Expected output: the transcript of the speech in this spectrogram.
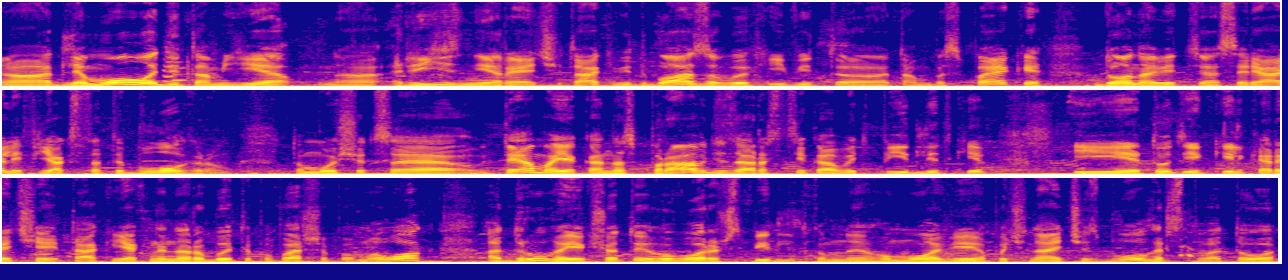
е, для молоді там є е, різні речі, так від базових і від е, там безпеки до навіть серіалів, як стати блогером, тому що це тема, яка насправді зараз цікавить підлітків, і тут є кілька речей, так як не наробити, по перше, помилок. А друге, якщо ти говориш з підлітком на його мові, починаючи з блогерства, то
